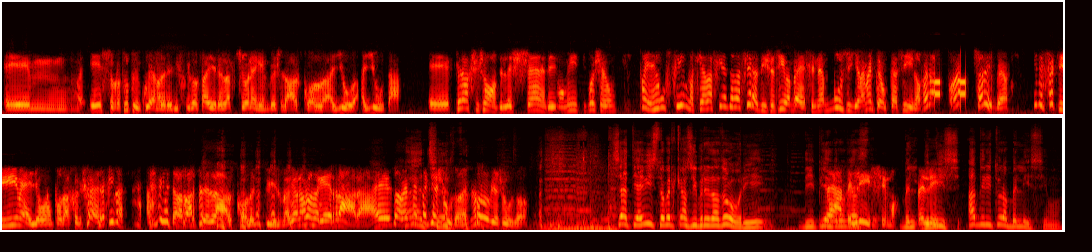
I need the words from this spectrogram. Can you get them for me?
E, mm, e soprattutto in cui hanno delle difficoltà di relazione che invece l'alcol aiu- aiuta. E, però ci sono delle scene, dei momenti, poi, c'è un, poi è un film che alla fine della fiera dice sì vabbè se ne abusi chiaramente è un casino, però, però sarebbe, in effetti vivi meglio con un po' d'alcol, cioè alla fine, alla fine è dalla parte dell'alcol il film, che è una cosa che è rara, e insomma, mi Eh, è piaciuto, certo. mi è proprio piaciuto. Senti, hai visto per caso i Predatori? Di Pietro Ah, Cast- bellissimo, bellissimo. bellissi- Addirittura bellissimo.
